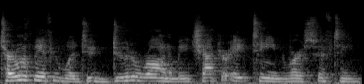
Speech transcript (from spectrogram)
Turn with me, if you would, to Deuteronomy chapter 18, verse 15.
